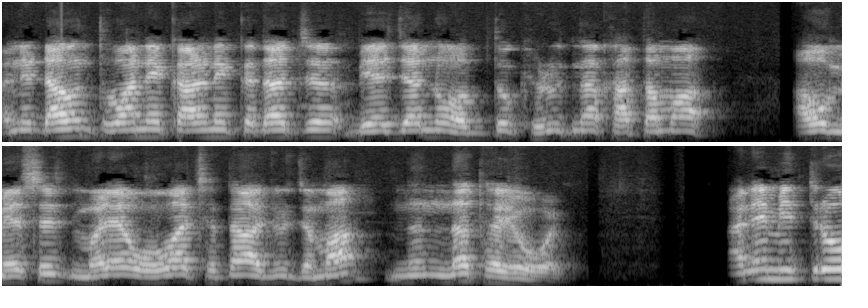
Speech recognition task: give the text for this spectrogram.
અને ડાઉન થવાને કારણે કદાચ બે હજારનો હપ્તો ખેડૂતના ખાતામાં આવો મેસેજ મળ્યા હોવા છતાં હજુ જમા ન થયો હોય. અને મિત્રો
